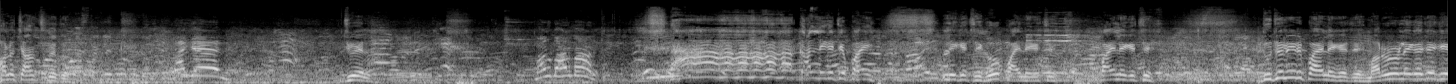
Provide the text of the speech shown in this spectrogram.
ভালো চান্স পেত। জুয়েল আহা, কাল লেগেছে পায়ে। লেগেছে গো পায়ে লেগেছে পায়ে লেগেছে। দুজনেরই পায়ে লেগেছে মারুরও লেগেছে যে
